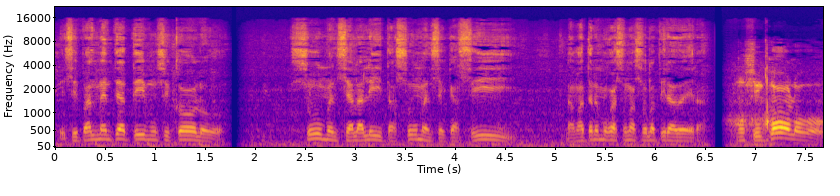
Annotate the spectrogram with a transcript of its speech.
principalmente a ti, musicólogo. Súmense a la lista, súmense, que así nada más tenemos que hacer una sola tiradera. Musicólogo,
